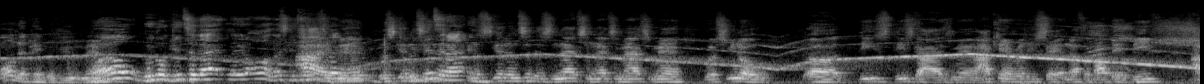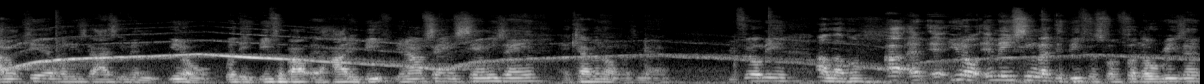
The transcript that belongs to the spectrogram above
on the pay per view, man. Well, we're gonna get to that later on. Let's get to All that right, man. Let's get Let's into get to that. Let's get into this next next match, man. Which you know, uh, these these guys, man. I can't really say enough about their beef. I don't care when these guys even, you know, what they beef about and how they beef. You know what I'm saying? Sami Zayn and Kevin Owens, man. You feel me? I love him. Uh, and- and, you know, it may seem like the beef is for, for no reason,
